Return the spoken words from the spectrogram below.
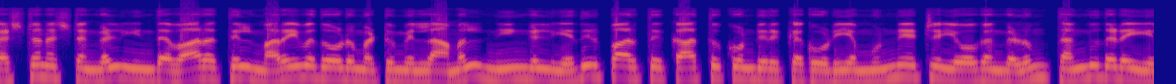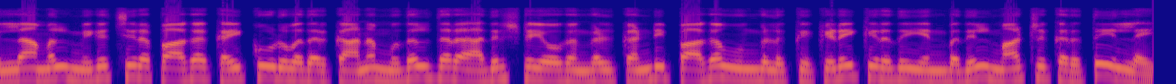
கஷ்டநஷ்டங்கள் இந்த வாரத்தில் மறைவதோடு மட்டுமில்லாமல் நீங்கள் எதிர்பார்த்து காத்துக் கொண்டிருக்கக்கூடிய முன்னேற்ற யோகங்களும் தங்குதடை இல்லாமல் மிகச்சிறப்பாக கைகூடுவதற்கான முதல்தர அதிர்ஷ்ட யோகங்கள் கண்டிப்பாக உங்களுக்கு கிடைக்கிறது என்பதில் மாற்றுக்கருத்து இல்லை.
